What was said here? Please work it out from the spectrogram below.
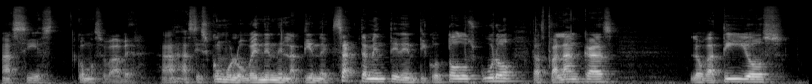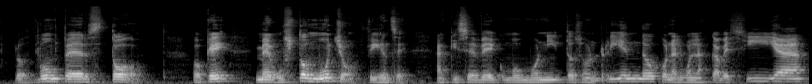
así es como se va a ver. ¿ah? Así es como lo venden en la tienda. Exactamente idéntico. Todo oscuro, las palancas, los gatillos, los bumpers, todo. ¿Ok? Me gustó mucho, fíjense. Aquí se ve como un monito sonriendo con algo en la cabecilla.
